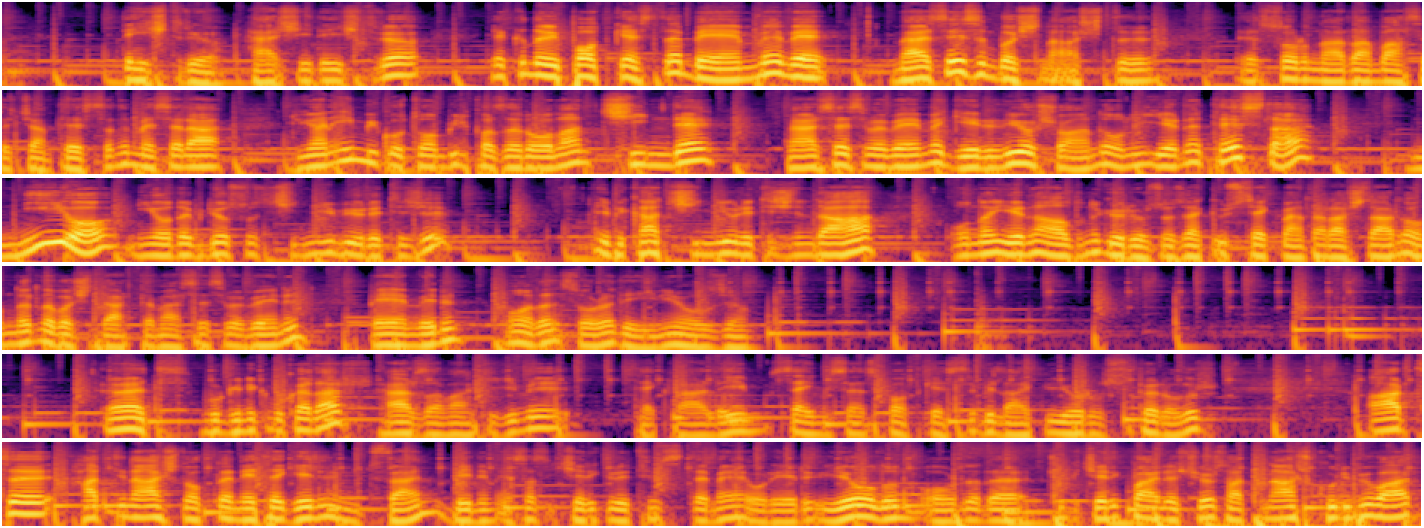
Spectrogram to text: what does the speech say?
değiştiriyor. Her şeyi değiştiriyor. Yakında bir podcast'te BMW ve Mercedes'in başına açtığı e, sorunlardan bahsedeceğim Tesla'nın. Mesela dünyanın en büyük otomobil pazarı olan Çin'de Mercedes ve BMW geriliyor şu anda. Onun yerine Tesla, NIO, NIO da biliyorsunuz Çinli bir üretici. E, birkaç Çinli üreticinin daha onların yerini aldığını görüyoruz. Özellikle üst segment araçlarda onların da başı dertte Mercedes ve BMW'nin. BMW'nin ona da sonra değiniyor olacağım. Evet bugünlük bu kadar. Her zamanki gibi tekrarlayayım. Sevmişseniz podcast'ı bir like bir yorum süper olur. Artı haddinaş.net'e gelin lütfen. Benim esas içerik üretim sisteme oraya da üye olun. Orada da çok içerik paylaşıyoruz. Haddini Aş kulübü var.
